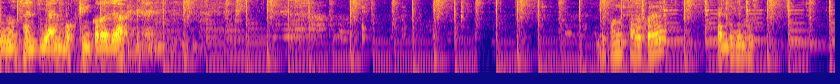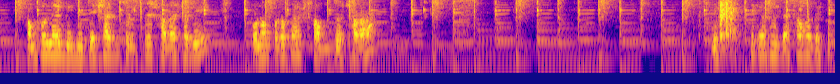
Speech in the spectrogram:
এবং ফ্যানটি আনবক্সিং করা যাক। দেখুন খেয়াল করে ফ্যানটি কিন্তু সম্পূর্ণ বিদ্যুতের সাহায্যে চলছে সরাসরি কোনো প্রকার শব্দ ছাড়া। থেকে আপনি দেখাবো দেখুন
